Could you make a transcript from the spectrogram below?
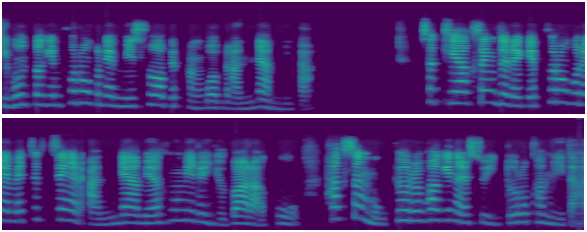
기본적인 프로그램 및 수업의 방법을 안내합니다. 특히 학생들에게 프로그램의 특징을 안내하며 흥미를 유발하고 학습 목표를 확인할 수 있도록 합니다.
